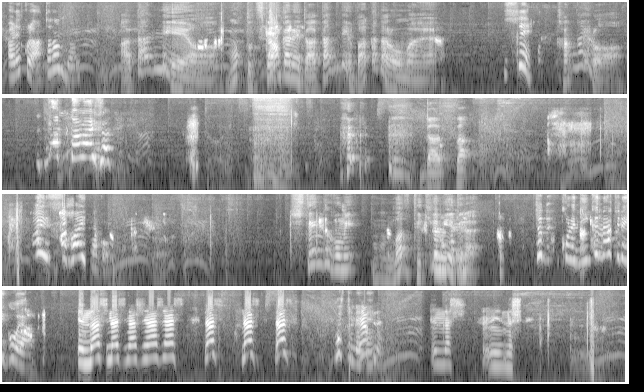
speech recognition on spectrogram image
あれ？これ当たらんの？当たんねえよ。もっと近づかねえと当たんねえよ。バカだろ、お前。うっせえ。考えろ。ダッサ。はい、はい、タコ。視点がゴミ。まず敵が見えてない。ちょっと、これ肉なしでいこうや。え、なしなしなしなしなしなしなしなしなしね。えなしえなし。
